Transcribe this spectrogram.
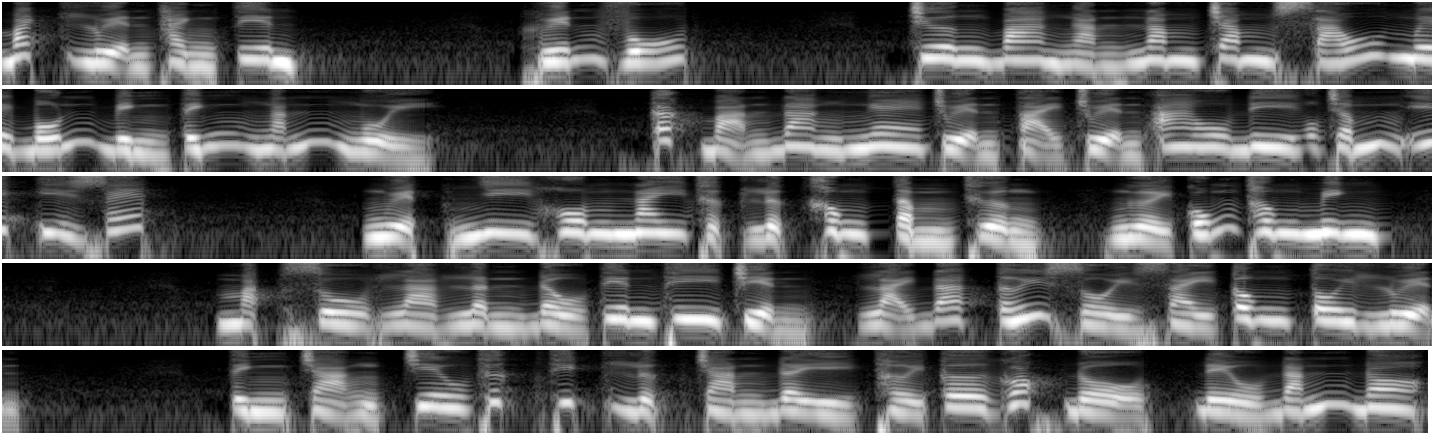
Bách luyện thành tiên. Huyến Vũ. Chương 3564 bình tĩnh ngắn ngủi. Các bạn đang nghe truyện tại truyện Audi.xyz. Nguyệt Nhi hôm nay thực lực không tầm thường, người cũng thông minh. Mặc dù là lần đầu tiên thi triển, lại đã tới rồi dày công tôi luyện. Tình trạng chiêu thức thích lực tràn đầy thời cơ góc độ đều đắn đo.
